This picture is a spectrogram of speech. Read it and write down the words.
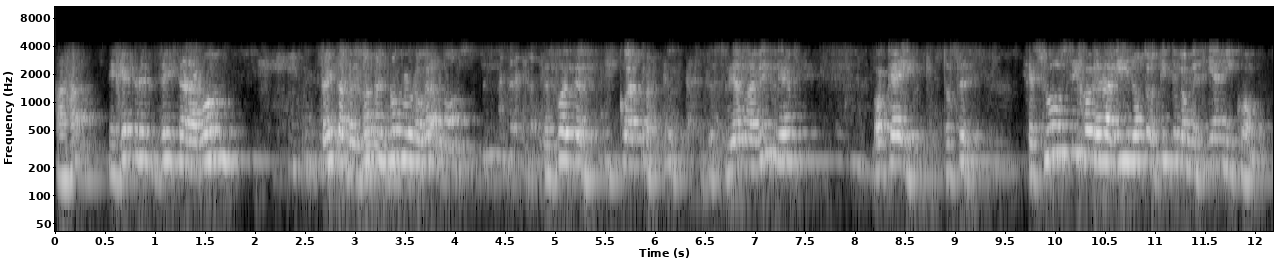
Ajá, en G36 Aragón, 30 personas no lo logramos, después de 24 años de estudiar la Biblia. Ok, entonces, Jesús, hijo de David, otro título mesiánico.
